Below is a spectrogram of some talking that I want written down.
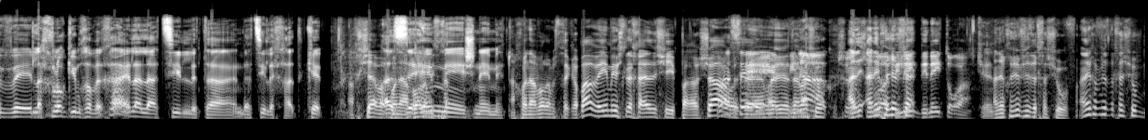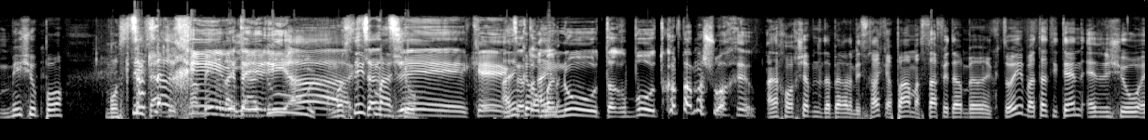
ולחלוק עם חברך, אלא להציל את ה- להציל אחד, כן. עכשיו אנחנו אז נעבור הם למשחק- אה, שניהם מתו. אנחנו נעבור למשחק הבא, ואם יש לך איזושהי פרשה או איזה משהו, דיני תורה. כן. אני חושב שזה חשוב, אני חושב שזה חשוב, מישהו פה מוסיף, קצת להרחיב את היריעה, מוסיף קצת משהו. זה, כן, אני קצת כל- אני- אומנות, תרבות, כל פעם משהו אחר. אנחנו עכשיו נדבר על המשחק, הפעם אסף ידבר מקצועי ואתה תיתן איזשהו אה,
